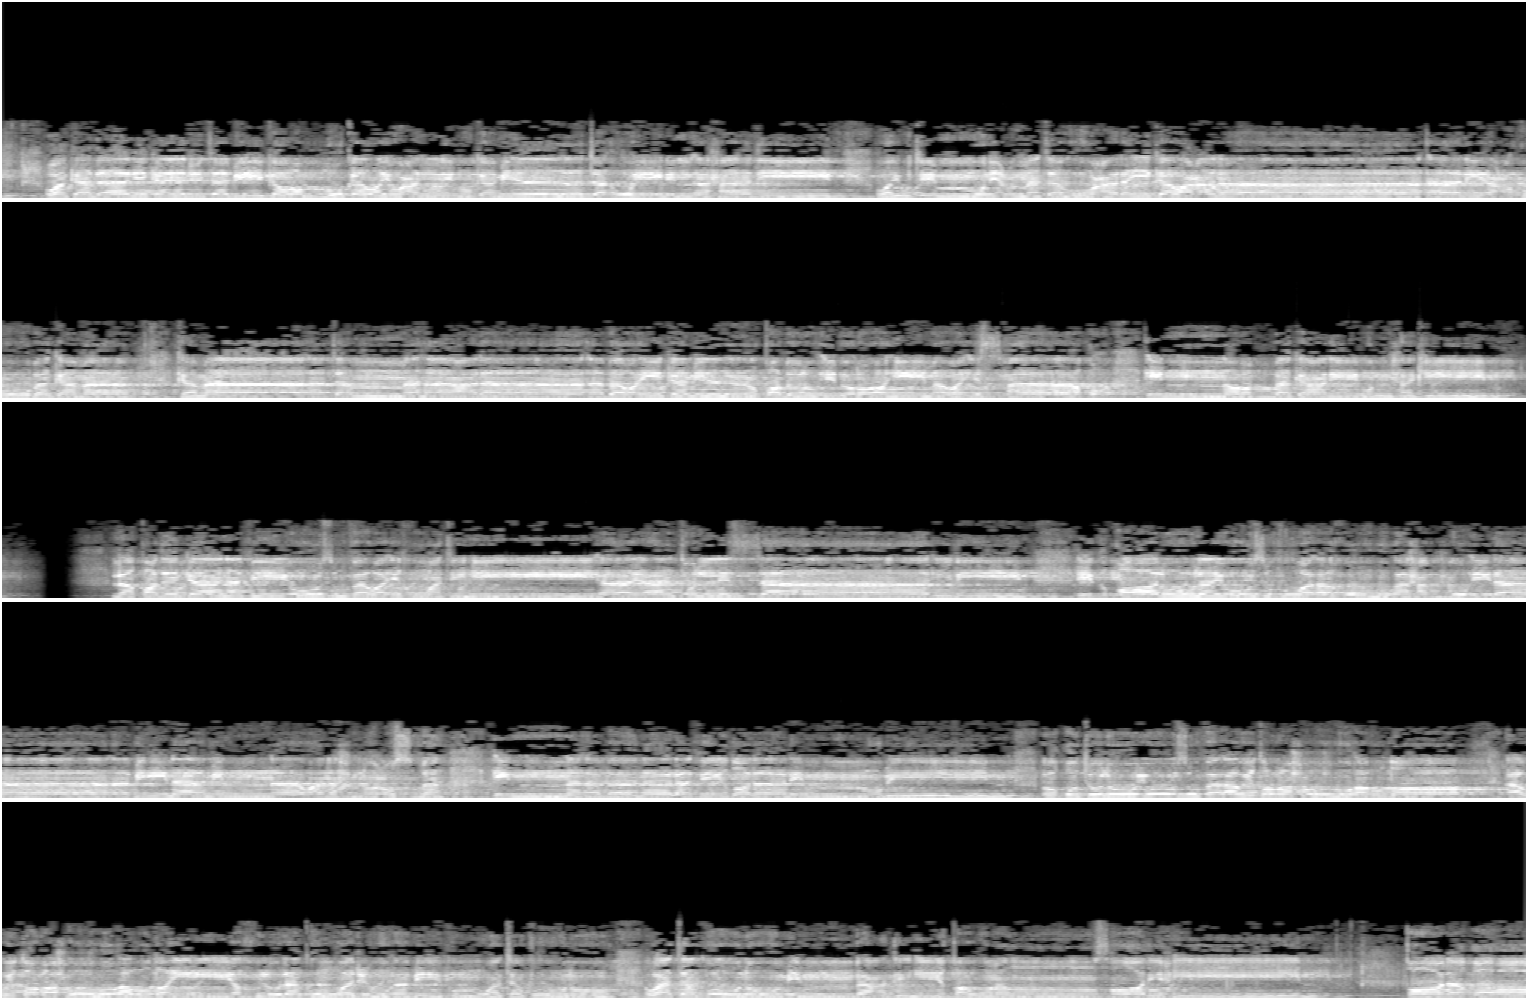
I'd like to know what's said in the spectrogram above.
وكذلك يجتبيك ربك ويعلمك من تأويل الأحاديث ويتم نعمته عليك وعلى آل يعقوب كما كما أتمها على أبويك من قبل إبراهيم وإسحاق إن ربك عليم حكيم لقد كان في يوسف وإخوته آيات للسائلين. إذ قالوا ليوسف وأخوه أحب إلى أبينا منا ونحن عصبة. إن أبانا لفي ضلال مبين. اقتلوا يوسف أو اطرحوه أرضا. أو اطرحوه أرضا يخل لكم وجه أبيكم وتكونوا وتكونوا من بعده قوما صالحين قال قائل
